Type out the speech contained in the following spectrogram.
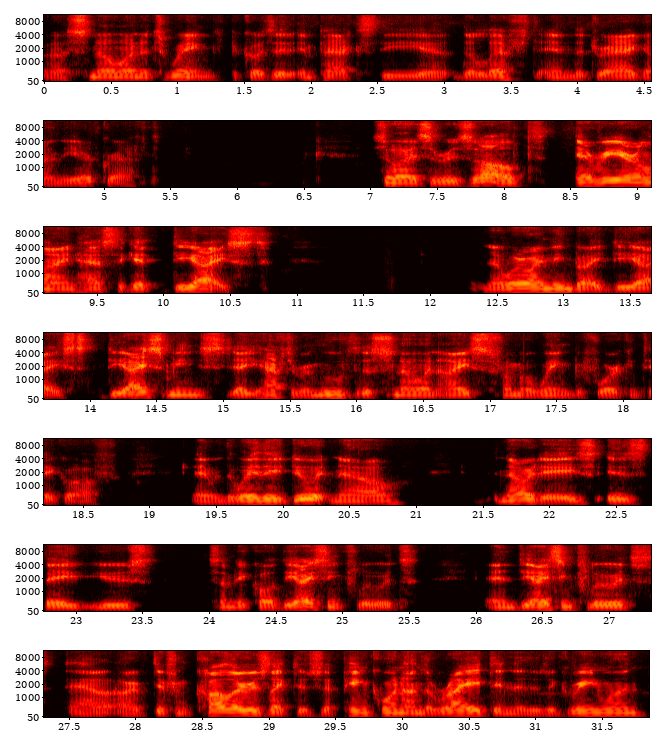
uh, snow on its wings because it impacts the uh, the lift and the drag on the aircraft. So as a result, every airline has to get de-iced now, what do I mean by de-ice? De-ice means that you have to remove the snow and ice from a wing before it can take off. And the way they do it now, nowadays, is they use something called de-icing fluids. And de-icing fluids uh, are different colors, like there's a pink one on the right and there's a green one.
